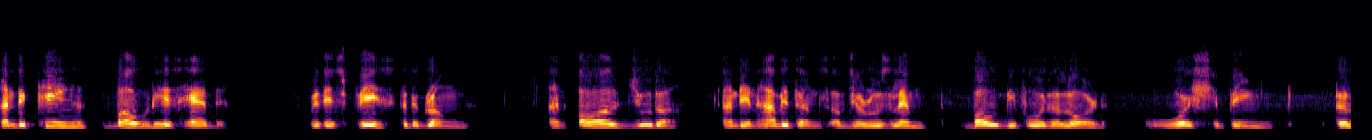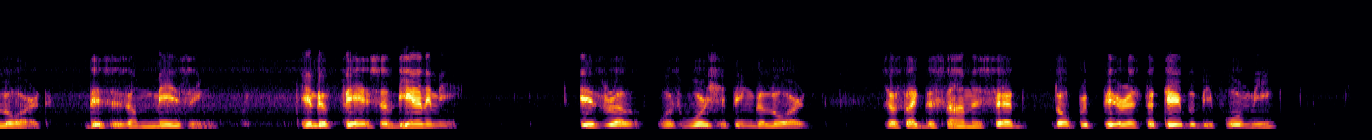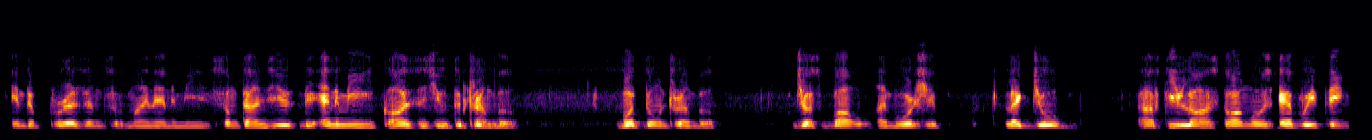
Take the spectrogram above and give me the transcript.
And the king bowed his head with his face to the ground, and all Judah and the inhabitants of Jerusalem bowed before the Lord, worshiping the Lord. This is amazing. In the face of the enemy, Israel was worshiping the Lord. Just like the psalmist said, Thou preparest a table before me in the presence of mine enemies. Sometimes you, the enemy causes you to tremble, but don't tremble. Just bow and worship. Like Job, after he lost almost everything.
